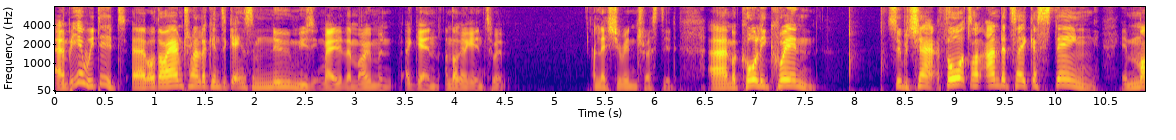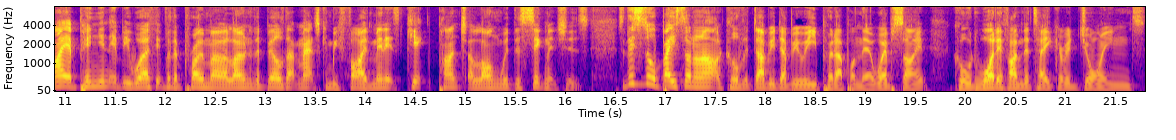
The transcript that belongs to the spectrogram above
Um, but yeah, we did. Uh, although I am trying to look into getting some new music made at the moment. Again, I'm not going to get into it unless you're interested. Uh, Macaulay Quinn. Super chat. Thoughts on Undertaker Sting? In my opinion, it'd be worth it for the promo alone, and the build up match can be five minutes, kick, punch, along with the signatures. So, this is all based on an article that WWE put up on their website called What If Undertaker Had Joined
